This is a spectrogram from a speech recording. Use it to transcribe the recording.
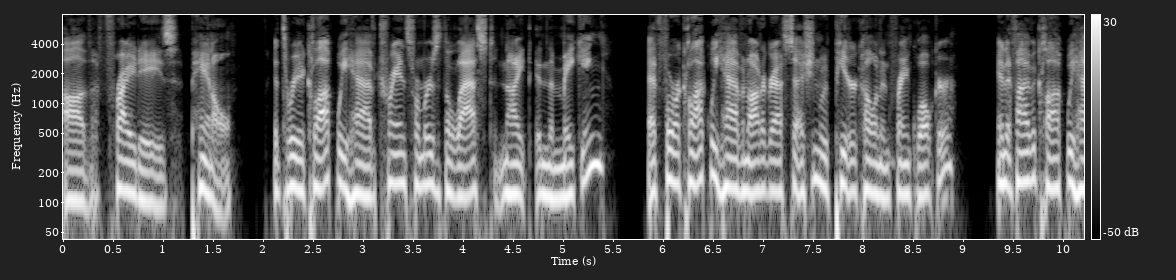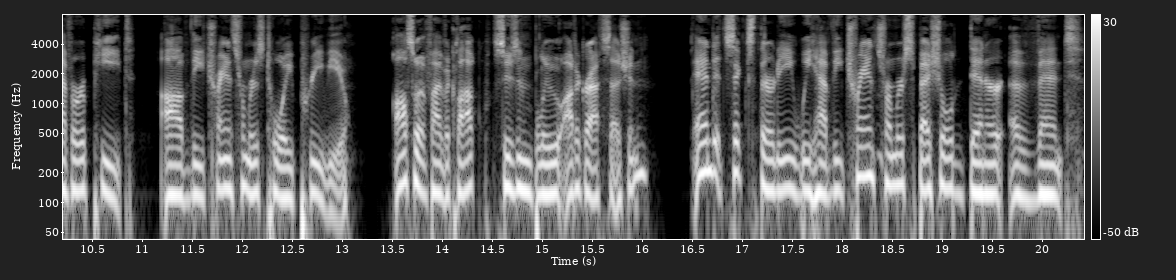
of Friday's panel. At 3 o'clock, we have Transformers The Last Knight in the Making. At 4 o'clock, we have an autograph session with Peter Cullen and Frank Welker. And at 5 o'clock, we have a repeat of the Transformers toy preview. Also at 5 o'clock, Susan Blu autograph session. And at 6:30 we have the Transformers special dinner event.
